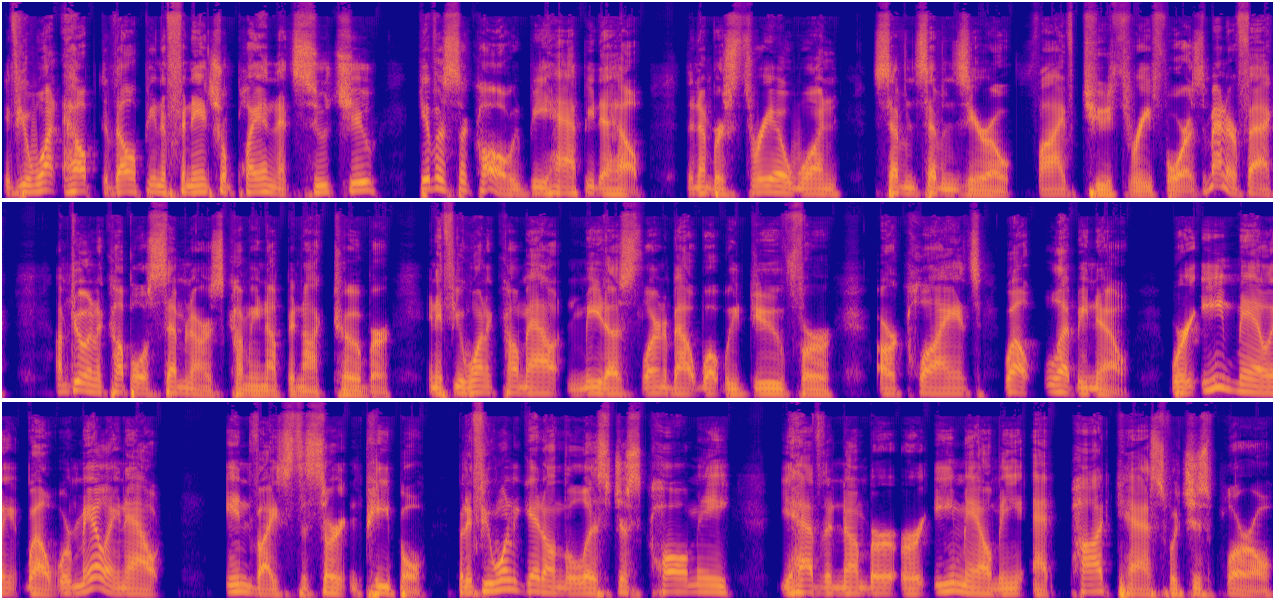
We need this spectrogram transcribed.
If you want help developing a financial plan that suits you, give us a call. We'd be happy to help. The number is 301 770 5234. As a matter of fact, I'm doing a couple of seminars coming up in October. And if you want to come out and meet us, learn about what we do for our clients, well, let me know. We're emailing, well, we're mailing out invites to certain people. But if you want to get on the list, just call me. You have the number or email me at podcast, which is plural,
